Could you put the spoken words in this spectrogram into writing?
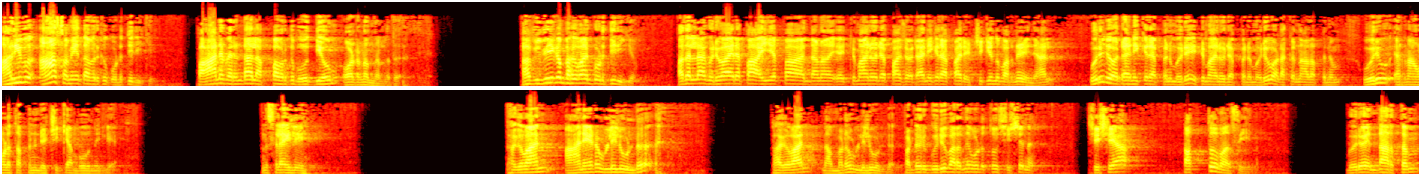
അറിവ് ആ സമയത്ത് അവർക്ക് കൊടുത്തിരിക്കും. പാന വരണ്ടാൽ അപ്പ അവർക്ക് ബോധ്യവും ഓടണം എന്നുള്ളത്. ആ വിവേകം ഭഗവാൻ കൊടുത്തിരിക്കും. അതല്ല ഗുരുവായൂരപ്പ അയ്യപ്പ എന്താണ് ഏറ്റുമാനൂരപ്പ ചോറ്റാനിക്കരപ്പ രക്ഷിക്കുന്നു പറഞ്ഞു കഴിഞ്ഞാൽ ഒരു ചോറ്റാനിക്കരപ്പനും ഒരു ഏറ്റുമാനൂരപ്പനും ഒരു വടക്കുന്നാഥപ്പനും ഒരു എറണാകുളത്തപ്പനും രക്ഷിക്കാൻ പോകുന്നില്ല. മനസ്സിലായില്ലേ? ഭഗവാൻ ആനയുടെ ഉള്ളിലുണ്ട്. ഭഗവാൻ നമ്മുടെ ഉള്ളിലുമുണ്ട് ഒരു ഗുരു പറഞ്ഞു കൊടുത്തു ശിഷ്യന് ശിഷ്യ തത്വമസി ഗുരു എന്താർത്ഥം?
